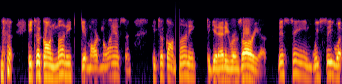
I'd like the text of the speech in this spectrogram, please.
he took on money to get Martin Melancon. He took on money to get Eddie Rosario. This team, we see what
